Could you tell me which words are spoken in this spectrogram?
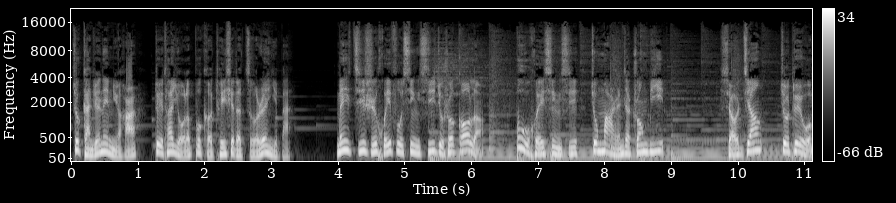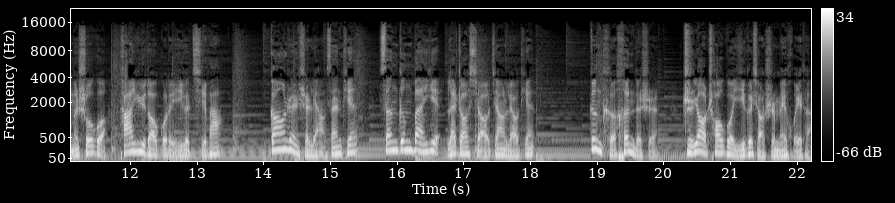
就感觉那女孩对他有了不可推卸的责任一般，没及时回复信息就说高冷，不回信息就骂人家装逼。小江就对我们说过他遇到过的一个奇葩，刚认识两三天，三更半夜来找小江聊天，更可恨的是。只要超过一个小时没回他，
